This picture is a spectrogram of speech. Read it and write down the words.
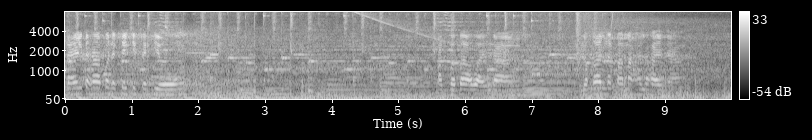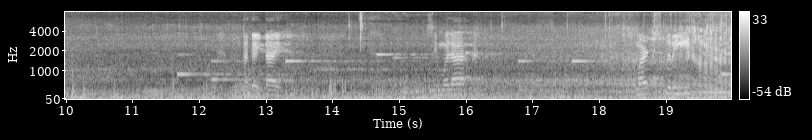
Dahil kahapon nag-take effect yung pagbabawal ng lokal na pamahalaan ng Tagaytay simula March 3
